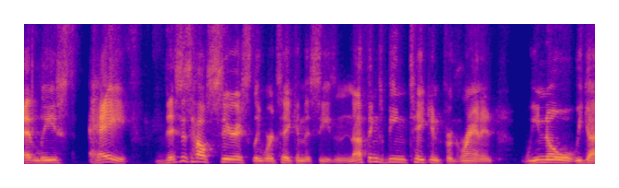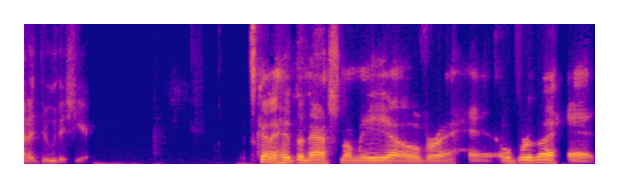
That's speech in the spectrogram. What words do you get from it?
at least hey this is how seriously we're taking the season. Nothing's being taken for granted. We know what we got to do this year it's going to hit the national media over a head over the head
